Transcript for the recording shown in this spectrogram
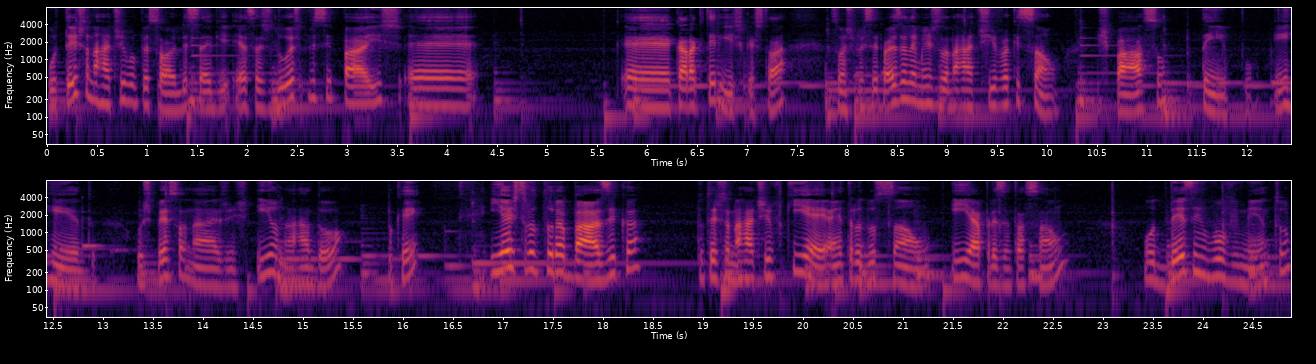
o texto narrativo, pessoal, ele segue essas duas principais é, é, características, tá? são os principais elementos da narrativa que são espaço, tempo, enredo, os personagens e o narrador, ok? E a estrutura básica do texto narrativo que é a introdução e a apresentação, o desenvolvimento,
